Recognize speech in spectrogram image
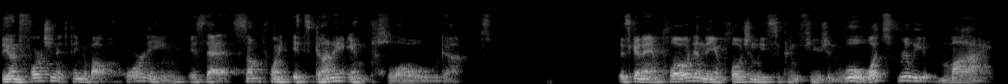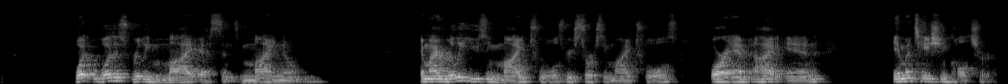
The unfortunate thing about hoarding is that at some point it's going to implode. It's going to implode and the implosion leads to confusion. Whoa, what's really mine? What, what is really my essence, my knowing? Am I really using my tools, resourcing my tools, or am I in imitation culture?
